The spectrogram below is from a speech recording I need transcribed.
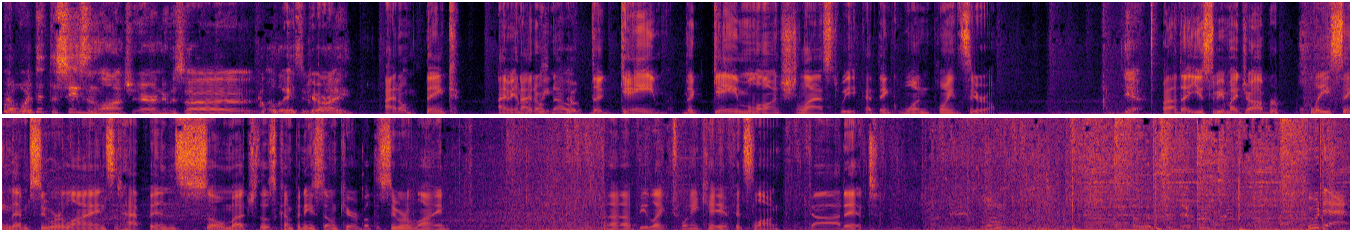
Well, when did the season launch, Aaron? It was uh, A couple days ago, right? I don't think. I mean, I A don't know. ago. The game, the game launched last week. I think 1.0. Yeah. Uh, that used to be my job, replacing them sewer lines. It happens so much. Those companies don't care about the sewer line. Uh, be like 20k if it's long. Got it. Oh, that's the. Who dat?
